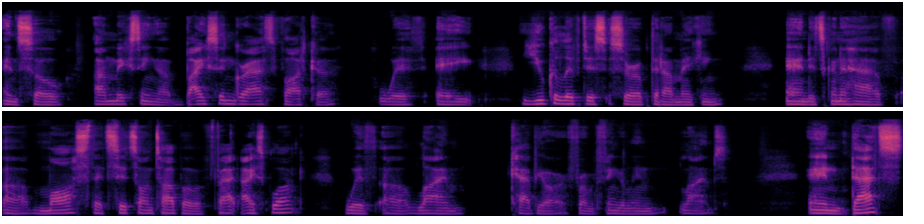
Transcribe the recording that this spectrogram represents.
And so I'm mixing a bison grass vodka with a eucalyptus syrup that I'm making. And it's going to have uh, moss that sits on top of a fat ice block with uh, lime caviar from fingerling limes. And that's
